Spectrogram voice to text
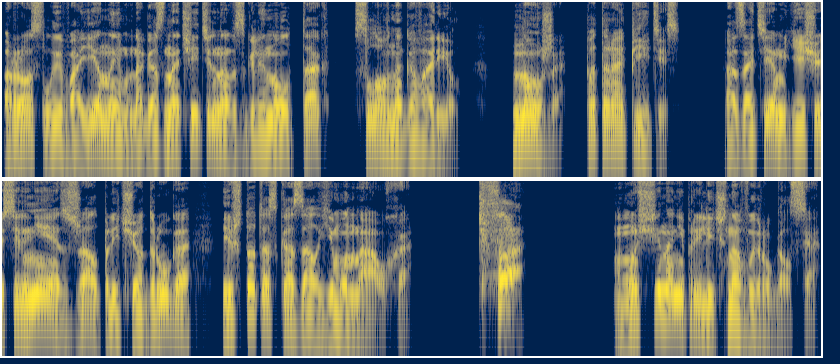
Рослый военный многозначительно взглянул так, словно говорил «Ну же, поторопитесь», а затем еще сильнее сжал плечо друга и что-то сказал ему на ухо. Тьфу! Мужчина неприлично выругался.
